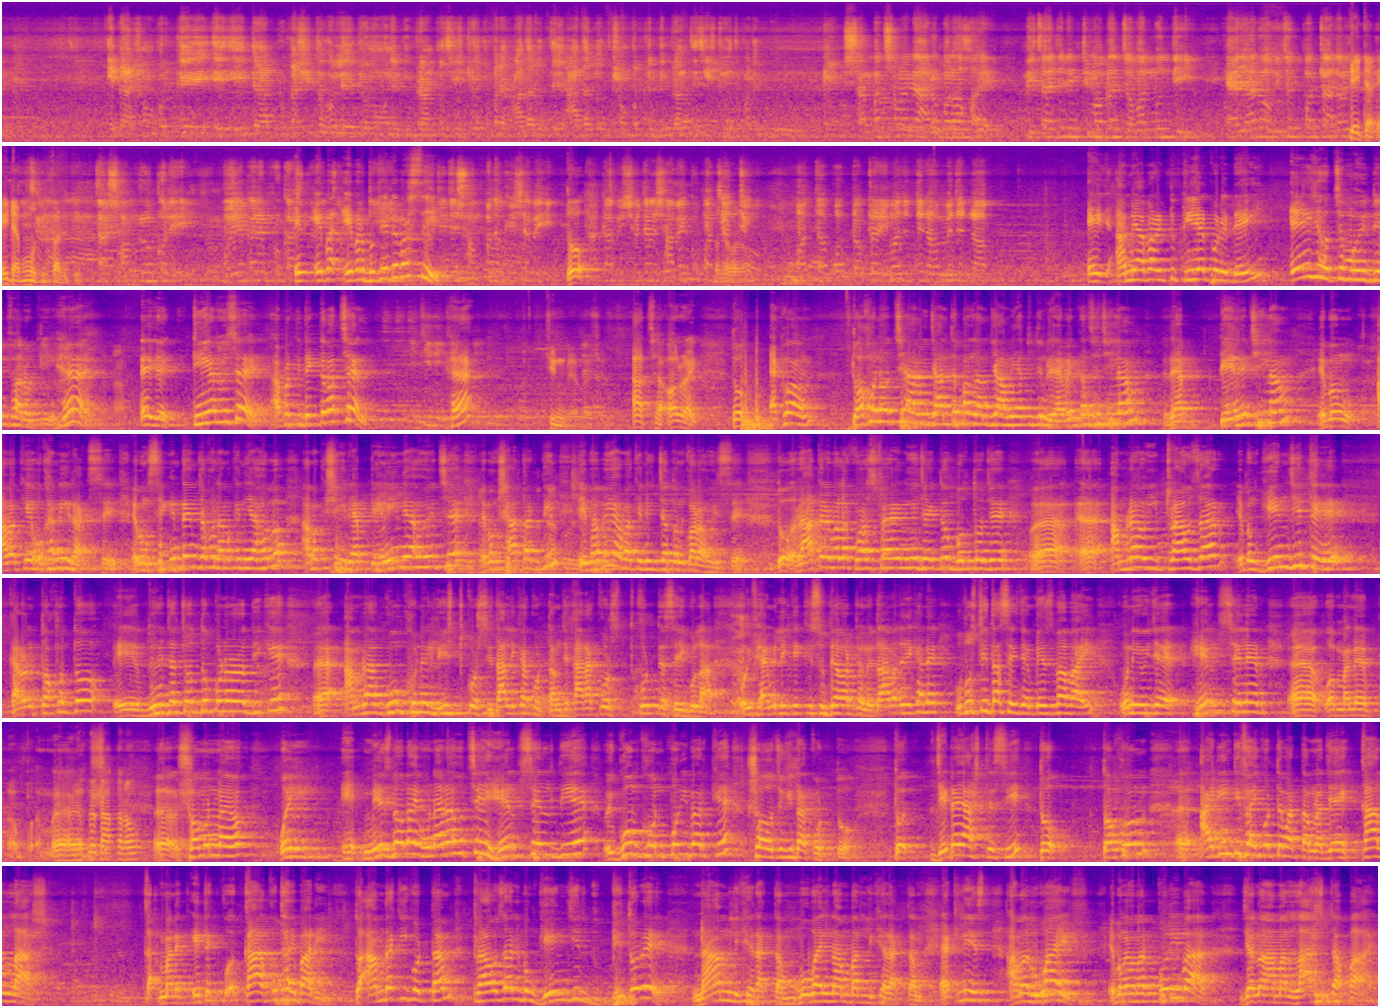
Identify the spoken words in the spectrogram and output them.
এটা সম্পর্কে এইটা প্রকাশিত হলে জনমনে বিভ্রান্ত সৃষ্টি হতে পারে আদালতে আদালত সম্পর্কে বিভ্রান্তি সৃষ্টি হতে পারে। সংবাদ সম্মেলনে আরও বলা হয় বিচারাধীন একটি মামলার জবানবন্দি এজাহার অভিযোগপত্র আদালত এইটা- এইটা মোদি ফারুকি। সংগ্রহ করে এবার এবার বুঝাইতে পারছি? সম্পাদক হিসেবে তো- ঢাকা বিশ্ববিদ্যালয়ের সাবেক উপাচার্য অধ্যাপক ডক্টর ইমাদুদ্দিন আহমেদের নাম। এই যে আমি আবার একটু ক্লিয়ার করে দেই। এই যে হচ্ছে মহিউদ্দিন ফারুকি হ্যাঁ? এই যে ক্লিয়ার হয়েছে? আপনারা কি দেখতে পাচ্ছেন? হ্যাঁ? চিনবে আচ্ছা অলরাইট তো এখন তখন হচ্ছে আমি জানতে পারলাম যে আমি এতদিন র্যাবের কাছে ছিলাম, র্যাব টেনে ছিলাম, এবং আমাকে ওখানেই রাখছে। এবং সেকেন্ড টাইম যখন আমাকে নেওয়া হলো, আমাকে সেই র্যাব টেনেই নেওয়া হয়েছে, এবং সাত আট দিন এভাবেই আমাকে নির্যাতন করা হয়েছে। তো রাতের বেলা ক্রস ফায়ারে নিয়ে যাইতো, বলতো যে আমরা ওই ট্রাউজার এবং গেঞ্জিতে কারণ তখন তো দুই হাজার চোদ্দ পনেরোর দিকে আমরা গুম খুনের লিস্ট করছি তালিকা করতাম যে কারা করতেছে এইগুলা ওই ফ্যামিলিকে কিছু দেওয়ার জন্য। তো আমাদের এখানে উপস্থিত আছে যে মেজবা ভাই উনি ওই যে হেল্প সেলের মানে সমন্বয়ক ওই মেজবা ভাই ওনারা হচ্ছে এই হেল্প সেল দিয়ে ওই গুম খুন পরিবারকে সহযোগিতা করত। তো যেটাই আসতেছি তো তখন আইডেন্টিফাই করতে পারতাম না যে কার লাশ মানে এটা কা কোথায় বাড়ি? তো আমরা কি করতাম, ট্রাউজার এবং গেঞ্জির ভিতরে নাম লিখে রাখতাম, মোবাইল নাম্বার লিখে রাখতাম। অ্যাটলিস্ট আমার ওয়াইফ এবং আমার পরিবার যেন আমার লাশটা পায়।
